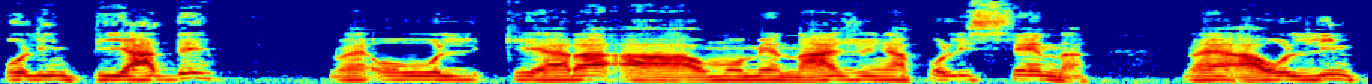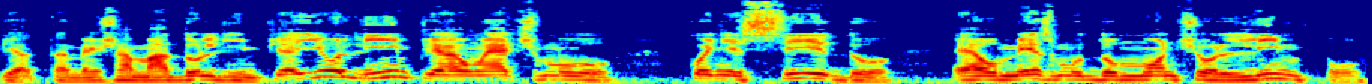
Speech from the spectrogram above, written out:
Olimpiade, é? ou, que era a, uma homenagem à Policena, é? a Olímpia, também chamada Olímpia. E Olímpia é um étimo conhecido, é o mesmo do Monte Olimpo,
